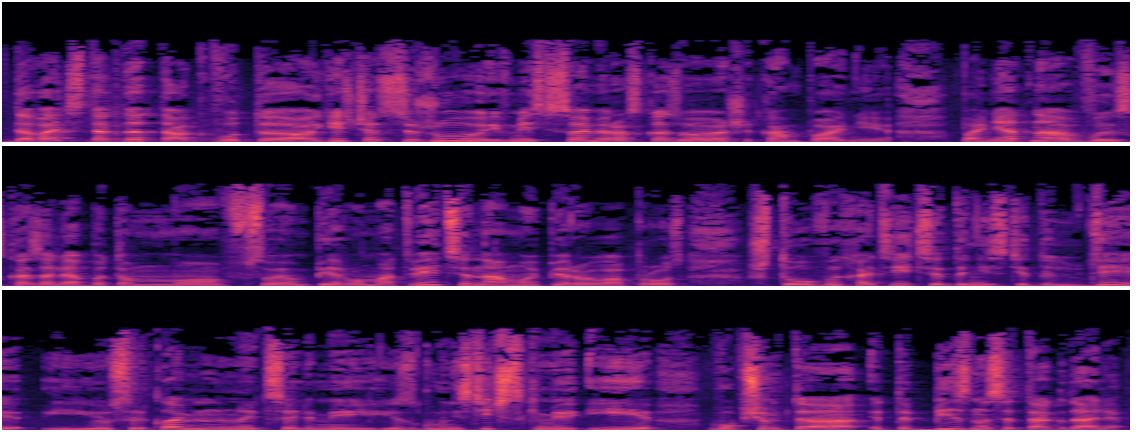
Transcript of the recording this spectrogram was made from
Давайте тогда так. Вот э, я сейчас сижу и вместе с вами рассказываю о вашей компании. Понятно, вы сказали об этом э, в своем первом ответе на мой первый вопрос, что вы хотите донести до людей и с рекламными целями, и с гуманистическими, и, в общем-то, это бизнес и так далее.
